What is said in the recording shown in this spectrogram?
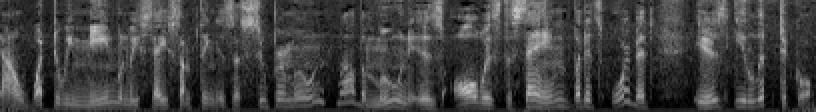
Now, what do we mean when we say something is a supermoon? Well, the moon is always the same, but its orbit is elliptical.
